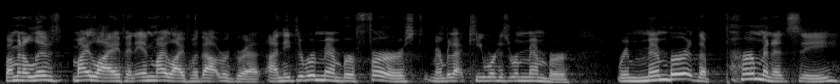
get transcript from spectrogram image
if I'm going to live my life and end my life without regret, I need to remember first, remember that key word is remember, remember the permanency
